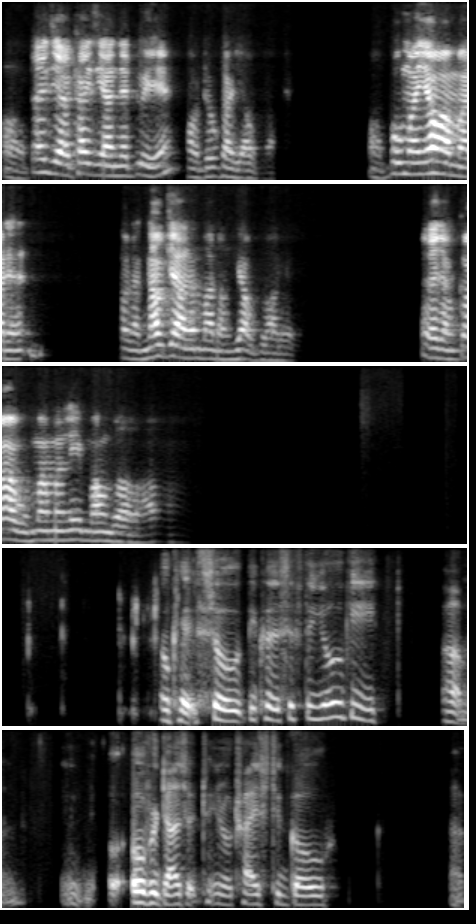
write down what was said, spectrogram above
ဟောတိုက်စရာခိုက်စရာနဲ့တွေ့ရင်ဟောဒုက္ခရောက်သွားတယ်ဟောပုံမှန်ရောက်ရမှာတဲ့ဟုတ်လားနောက်ကြရမှတော့ရောက်သွားတယ်အဲ့ဒါကြောင့်ကားကိုမှန်မှန်လေးမောင်းသွားပါ Okay, so because if the yogi um, mm, o- overdoes it, you know, tries to go uh,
